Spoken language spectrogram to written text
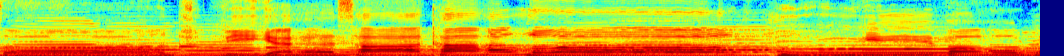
chasan v'yes hakala hu yivarech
